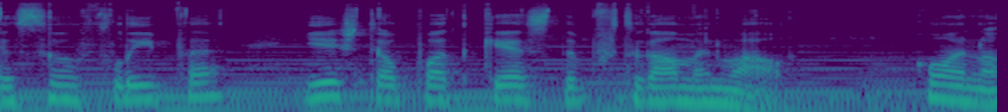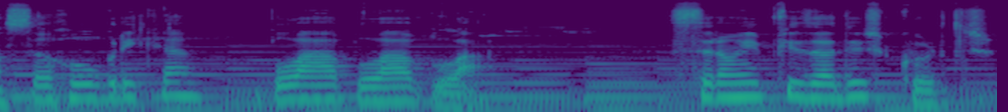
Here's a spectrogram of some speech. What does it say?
eu sou a Filipa e este é o podcast da Portugal Manual, com a nossa rúbrica Blá Blá Blá. Serão episódios curtos,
